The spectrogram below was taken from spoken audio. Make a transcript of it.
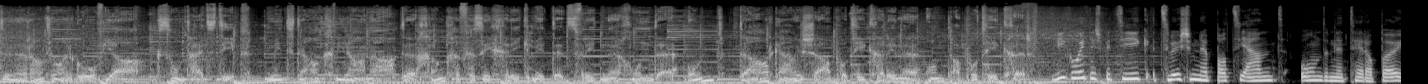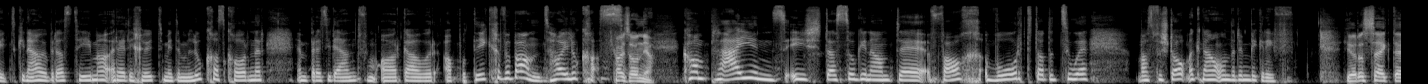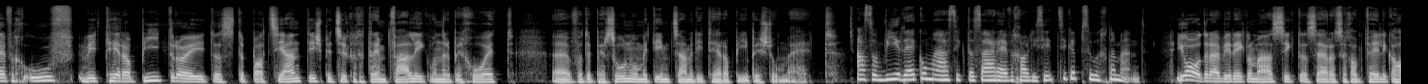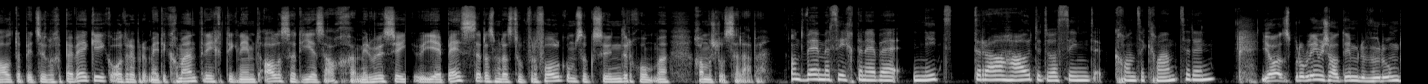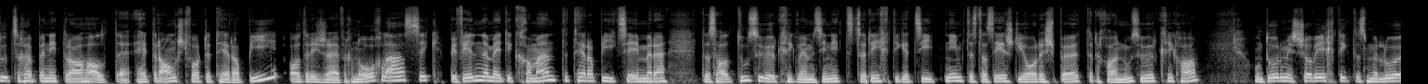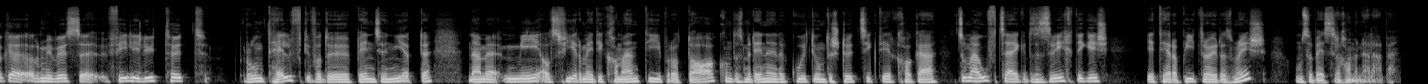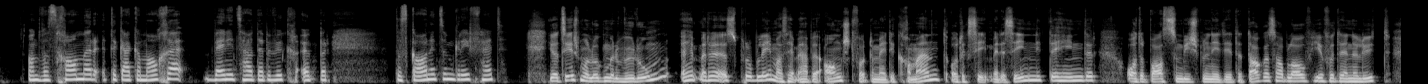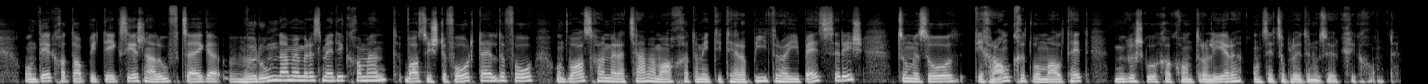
Der Radio Argovia Gesundheitstipp mit der Aquilana, der Krankenversicherung mit den zufriedenen Kunden und der aargauischen Apothekerinnen und Apotheker. Wie gut ist die Beziehung zwischen einem Patient und einem Therapeut? Genau über das Thema rede ich heute mit dem Lukas Korner, dem Präsident vom Aargauer Apothekerverband. Hi Lukas. Hi Sonja. Compliance ist das sogenannte Fachwort dazu. Was versteht man genau unter dem Begriff? Ja, das zeigt einfach auf, wie therapietreu dass der Patient ist bezüglich der Empfehlung, die er bekommt äh, von der Person, die mit ihm zusammen die Therapie bestimmt hat. Also wie regelmäßig, dass er einfach alle Sitzungen besucht am Ende? Ja, oder auch wie regelmäßig, dass er sich Empfehlungen hält bezüglich Bewegung oder über Medikamente richtig nimmt. Alles so diese Sachen. Wir wissen, je besser dass man das verfolgt, umso gesünder kommt man, kann man Schluss erleben. Und wenn man sich dann eben nicht daran hält, was sind die Konsequenzen denn? Ja, das Problem ist halt immer, warum tut sich jemand nicht daran halten? Hat er Angst vor der Therapie oder ist er einfach nachlässig? Bei vielen Medikamententherapie sehen wir, dass halt die Auswirkung, wenn man sie nicht zur richtigen Zeit nimmt, dass das erst Jahre später kann eine Auswirkung haben Und darum ist es schon wichtig, dass wir schauen, wir wissen, viele Leute heute, rund die Hälfte der Pensionierten nehmen mehr als vier Medikamente pro Tag und dass man denen eine gute Unterstützung geben kann, um auch aufzuzeigen, dass es wichtig ist, je therapietreuer man ist, umso besser kann man leben. Und was kann man dagegen machen, wenn jetzt halt eben wirklich jemand das gar nicht im Griff hat? Ja, zuerst mal schauen wir, warum hat man ein Problem. Also hat man Angst vor dem Medikament oder sieht man den Sinn nicht dahinter oder passt zum Beispiel nicht in den Tagesablauf hier von diesen Leuten. Und der kann die Apotheke sehr schnell aufzeigen, warum nehmen wir ein Medikament, was ist der Vorteil davon und was können wir zusammen machen, damit die Therapietreue besser ist, um so die Krankheit, die man halt hat, möglichst gut kontrollieren kann und es nicht zu blöden Auswirkungen kommt.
